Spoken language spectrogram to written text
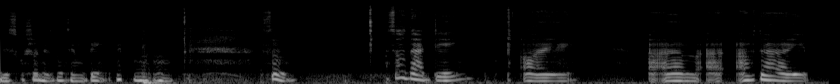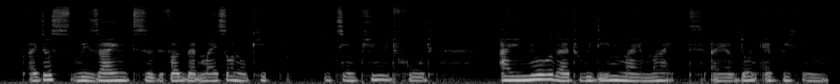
discussion is not in vain. So so that day i um after i i just resigned to the fact that my son will keep eating pureed food i know that within my might i have done everything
